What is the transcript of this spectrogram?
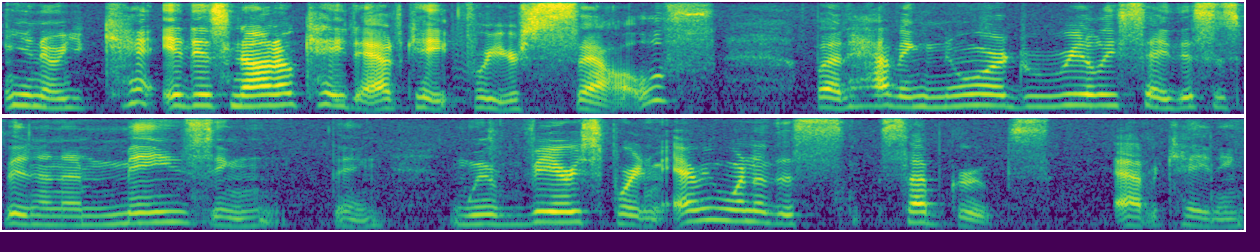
you know, you can't, it is not okay to advocate for yourself, but having NORD really say this has been an amazing thing. We're very supportive. Every one of the subgroups advocating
